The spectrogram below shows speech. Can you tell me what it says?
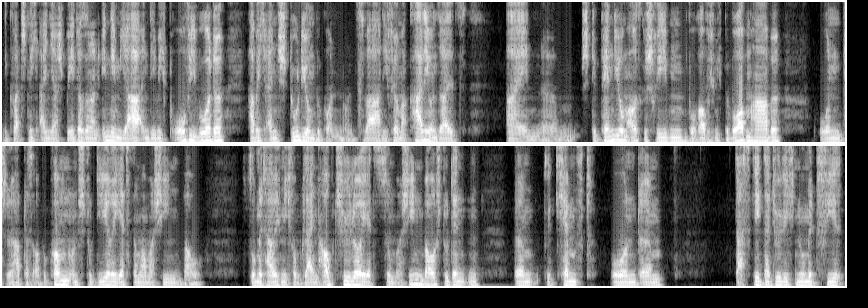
nee, Quatsch, nicht ein Jahr später, sondern in dem Jahr, in dem ich Profi wurde, habe ich ein Studium begonnen. Und zwar hat die Firma Kali und Salz ein ähm, Stipendium ausgeschrieben, worauf ich mich beworben habe und habe das auch bekommen und studiere jetzt nochmal Maschinenbau. Somit habe ich mich vom kleinen Hauptschüler jetzt zum Maschinenbaustudenten ähm, gekämpft. Und ähm, das geht natürlich nur mit viel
